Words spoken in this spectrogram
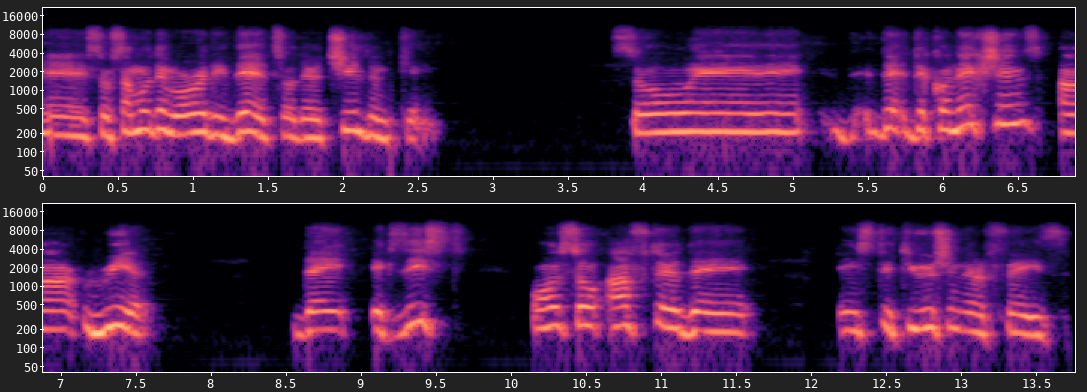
Uh, so some of them were already dead, so their children came. So uh, the, the connections are real. They exist also after the institutional phase.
